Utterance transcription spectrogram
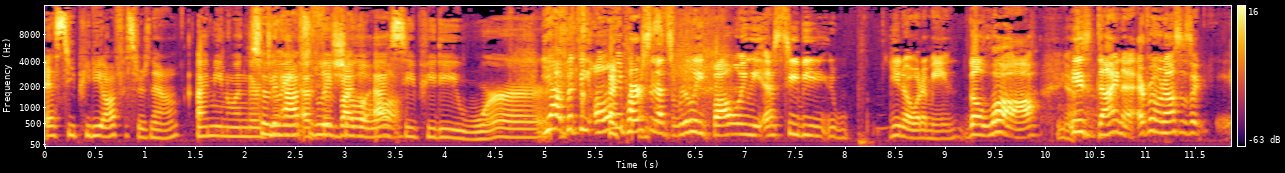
SCPD officers now. I mean, when they're So they doing have to live by official the law. SCPD work. Yeah, but the only person that's really following the STB, you know what I mean, the law, Yeah. is Dinah. Everyone else is like, yeah,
